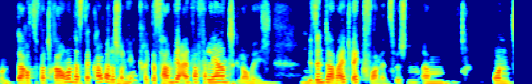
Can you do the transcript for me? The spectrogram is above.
und darauf zu vertrauen, dass der Körper das schon hinkriegt. Das haben wir einfach verlernt, glaube ich. Mhm. Wir sind da weit weg von inzwischen. Ähm, und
